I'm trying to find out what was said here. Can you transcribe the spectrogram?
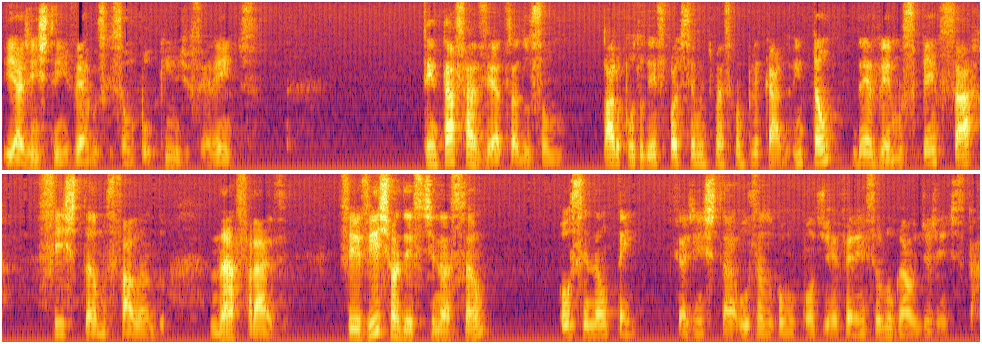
e a gente tem verbos que são um pouquinho diferentes, tentar fazer a tradução para o português pode ser muito mais complicado. Então, devemos pensar se estamos falando na frase se existe uma destinação ou se não tem, se a gente está usando como ponto de referência o lugar onde a gente está.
